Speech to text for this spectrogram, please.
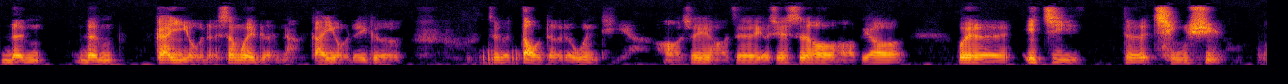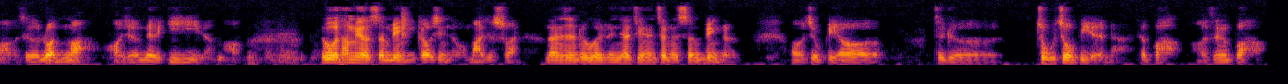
人人该有的，身为人呐，该有的一个这个道德的问题啊，啊，所以哈，这有些时候哈，不要为了一己的情绪啊，这个乱骂啊，就没有意义了啊。如果他没有生病，你高兴的，我骂就算了。但是如果人家今天真的生病了，哦，就不要这个诅咒别人了，这不好啊，真的不好。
